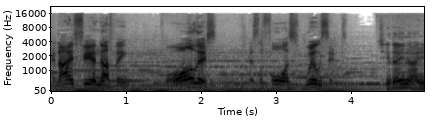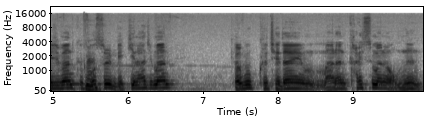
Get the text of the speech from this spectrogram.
And I fear nothing, for all this, as the Force wills it. 제다이는 아니지만 그 네. 포스를 믿긴 하지만 결국 그 제다이만한 카리스마는 없는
